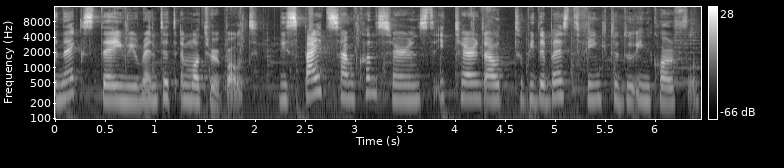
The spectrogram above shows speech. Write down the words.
The next day we rented a motorboat. Despite some concerns, it turned out to be the best thing to do in Corfu.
